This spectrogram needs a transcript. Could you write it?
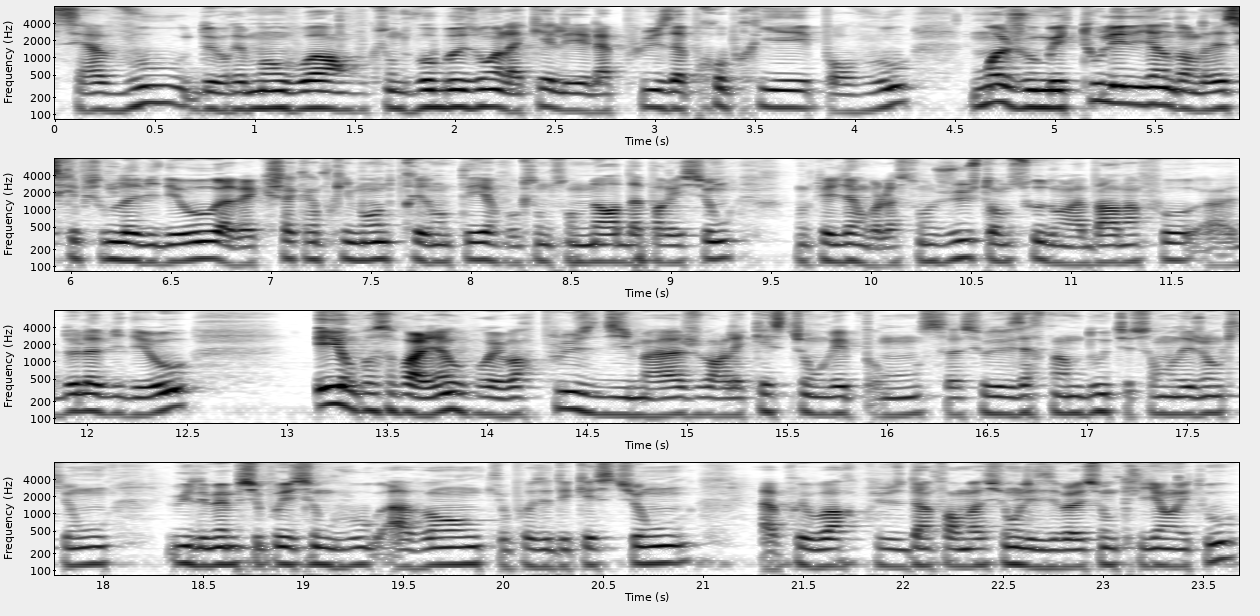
c'est à vous de vraiment voir en fonction de vos besoins laquelle est la plus appropriée pour vous. Moi, je vous mets tous les liens dans la description de la vidéo avec chaque imprimante présentée en fonction de son ordre d'apparition. Donc les liens voilà, sont juste en dessous dans la barre d'infos euh, de la vidéo. Et en passant par les liens, vous pourrez voir plus d'images, voir les questions-réponses. Si vous avez certains doutes, il y a sûrement des gens qui ont eu les mêmes suppositions que vous avant, qui ont posé des questions. Vous pouvez voir plus d'informations, les évaluations clients et tout.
